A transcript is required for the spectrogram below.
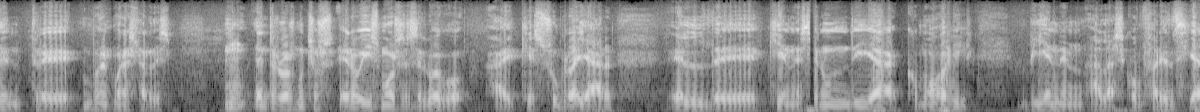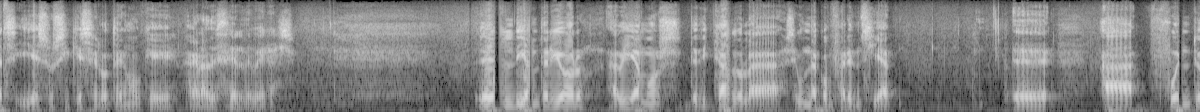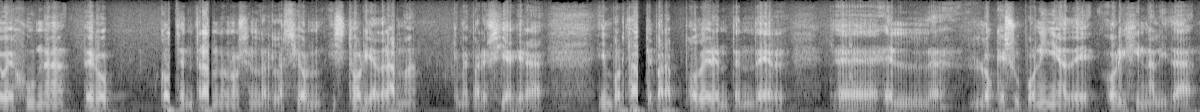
Entre, buenas tardes. Entre los muchos heroísmos, desde luego, hay que subrayar el de quienes en un día como hoy vienen a las conferencias y eso sí que se lo tengo que agradecer de veras. El día anterior habíamos dedicado la segunda conferencia eh, a Fuente Ovejuna, pero concentrándonos en la relación historia-drama, que me parecía que era importante para poder entender eh, lo que suponía de originalidad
